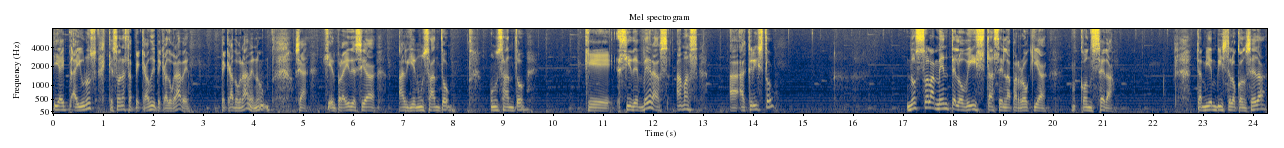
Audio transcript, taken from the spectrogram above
Y hay, hay unos que son hasta pecado y pecado grave. Pecado grave, ¿no? O sea, por ahí decía alguien, un santo, un santo, que si de veras amas a, a Cristo, no solamente lo vistas en la parroquia con seda, también vístelo con seda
